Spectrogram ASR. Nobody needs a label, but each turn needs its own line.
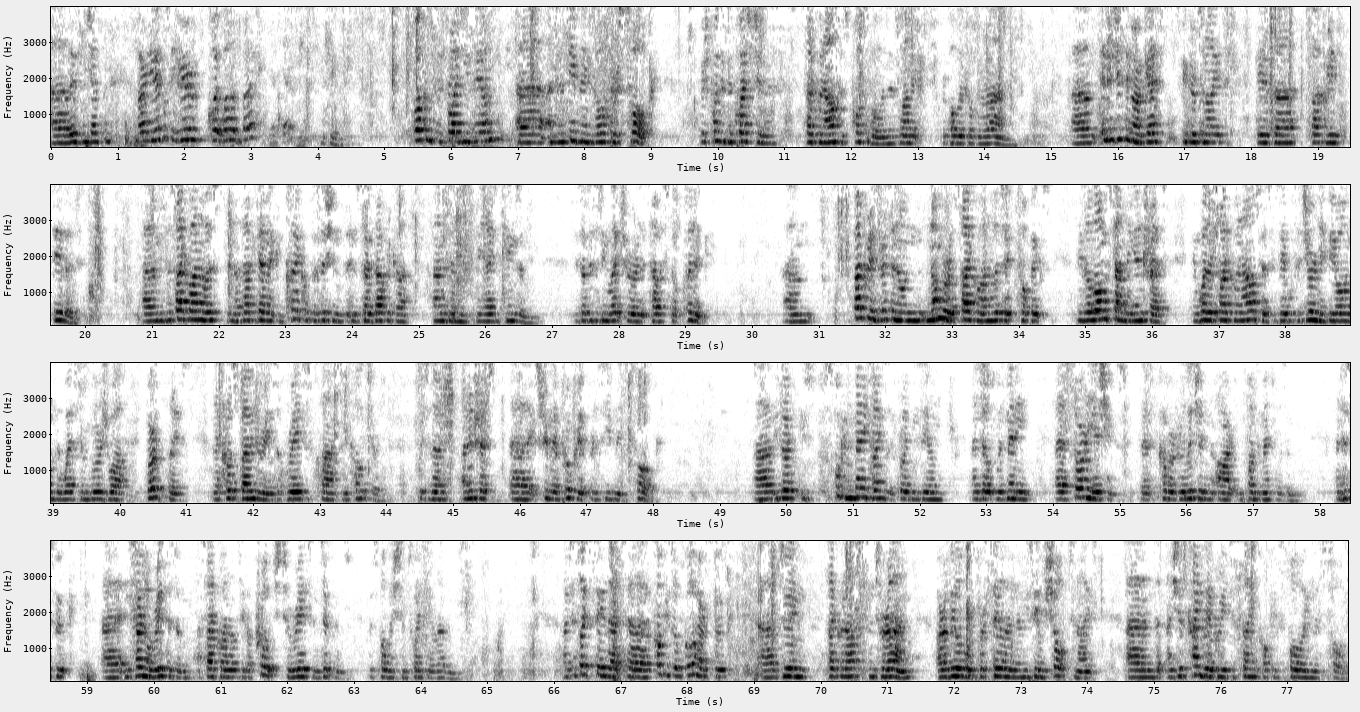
Uh, ladies and gentlemen, are you able to hear quite well at the back? Yes. Yes. Thank you. Welcome to the Freud Museum uh, and to this evening's author's talk, which poses the question, is psychoanalysis possible in the Islamic Republic of Iran? Um, introducing our guest speaker tonight is uh, Fakhri David. Um, he's a psychoanalyst and has academic and clinical positions in South Africa and in the United Kingdom. He's a visiting lecturer at Tavistock Clinic. Um, Fakhri has written on a number of psychoanalytic topics. He has a long-standing interest in whether psychoanalysis is able to journey beyond the Western bourgeois birthplace and across boundaries of race, class, and culture, which is a, an interest uh, extremely appropriate for this evening's talk. Uh, he's, a, he's, spoken many times at the Freud Museum and dealt with many uh, thorny issues that covered religion, art, and fundamentalism and his book, uh, Internal Racism, A Psychoanalytic Approach to Race and Difference, was published in 2011. I'd just like to say that uh, copies of Gohar's book, uh, Doing Psychoanalysis in Tehran, are available for sale in the museum shop tonight, and, and she has kindly agreed to sign copies following this talk.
